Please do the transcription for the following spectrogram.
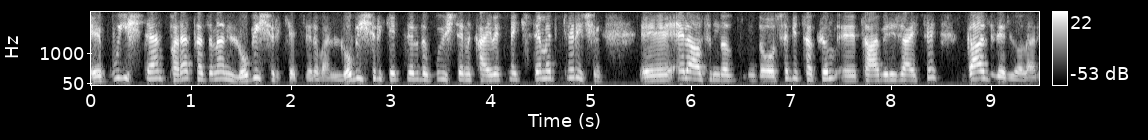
e, bu işten para kazanan lobi şirketleri var. Lobi şirketleri de bu işlerini kaybetmek istemedikleri için e, el altında da olsa bir takım e, tabiri caizse gaz veriyorlar.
